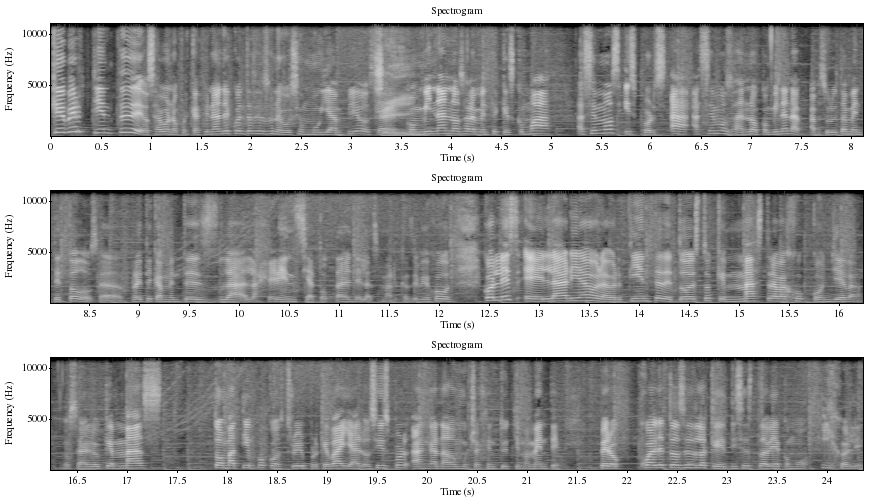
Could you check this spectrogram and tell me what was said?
¿qué vertiente de, o sea, bueno, porque al final de cuentas es un negocio muy amplio, o sea, Sí. combina no solamente que es como, ah, hacemos esports, ah, hacemos, ah, no, combinan absolutamente todo, o sea, prácticamente es la, la gerencia total de las marcas de videojuegos. ¿Cuál es el área o la vertiente de todo esto que más trabajo conlleva? O sea, lo que más toma tiempo construir, porque vaya, los esports han ganado mucha gente últimamente, pero ¿cuál de todos es lo que dices todavía como, híjole?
